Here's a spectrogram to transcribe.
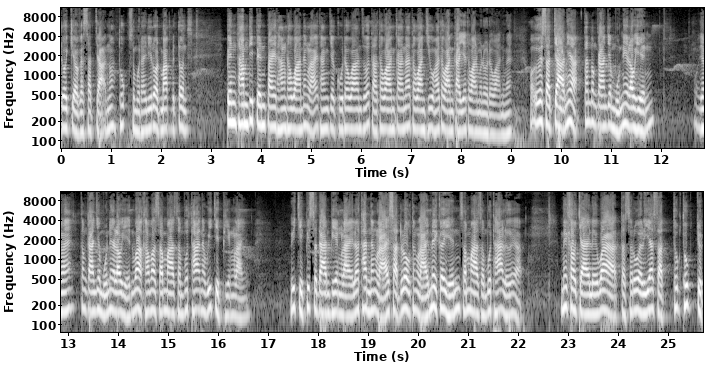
โดยเกี่ยวกับสัจจะเนาะทุกสมุทัยนิโรธมรรคเป็นต้น เป็นธรรมที่เป็นไปทางทวารทั้งหลาย ทางจักรูทวารโสตทวารกานาทวารชิวหาทวารกายทวารมโนทวารใช่ไหมว่าเออสัจจะเนี่ยท่านต้องการจะหมุนให้เราเห็น ใช่ไหมต้องการจะหมุนให้เราเห็นว่าคำว่าสัมมาสัมพุทธะนะวิจิตเพียงไรวิจิตพิสดารเพียงไรแล้วท่านทั้งหลายสัตว์โลกทั้งหลายไม่เคยเห็นสัมมาสัมพุทธะเลยอะไม่เข้าใจเลยว่าตัสรุอริยสัจทุก ๆ จุด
